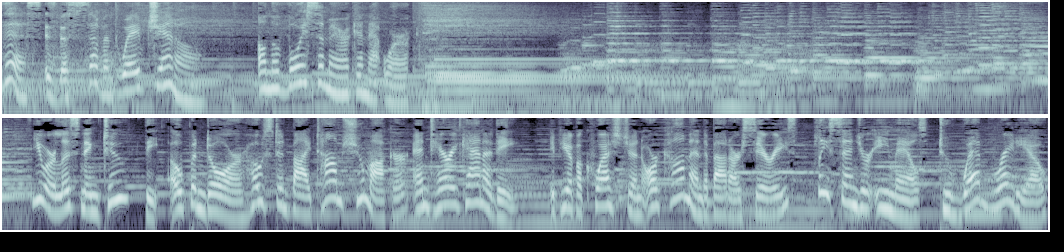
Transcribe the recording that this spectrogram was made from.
This is the Seventh Wave Channel on the Voice America Network. You are listening to The Open Door, hosted by Tom Schumacher and Terry Kennedy. If you have a question or comment about our series, please send your emails to webradio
